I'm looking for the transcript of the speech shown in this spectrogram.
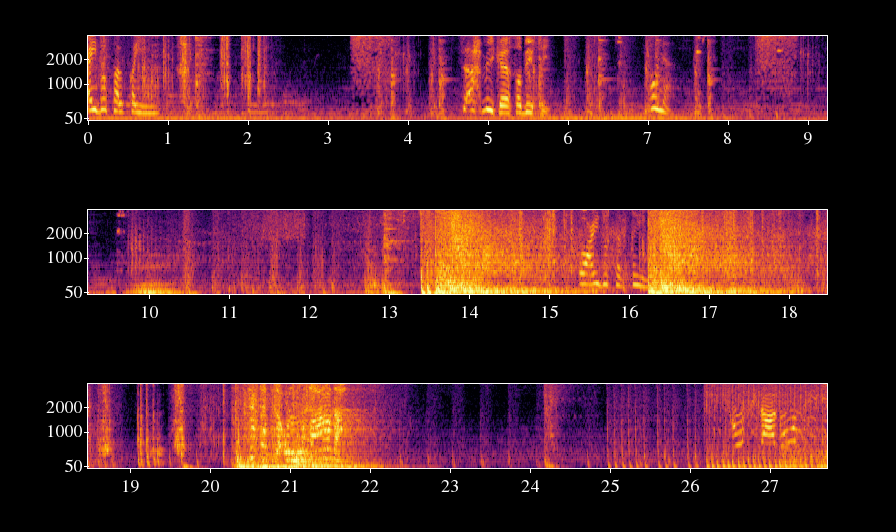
أعيد التلقيم. سأحميك يا صديقي. هنا. أعيد التلقيم ستبدأ المطاردة رصد عدو في بي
